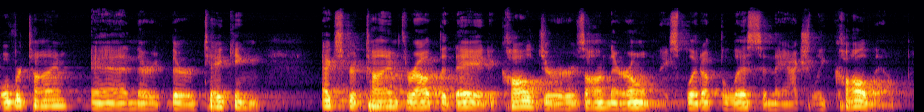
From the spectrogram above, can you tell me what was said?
overtime and they're, they're taking extra time throughout the day to call jurors on their own. They split up the lists and they actually call them.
